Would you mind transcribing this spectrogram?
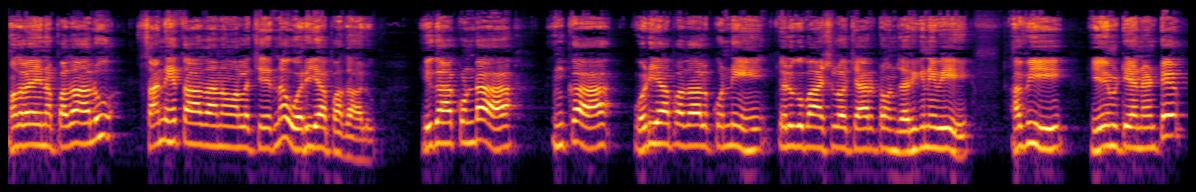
మొదలైన పదాలు సన్నిహితాదానం వల్ల చేరిన ఒరియా పదాలు. ఇవి కాకుండా ఇంకా ఒడియా పదాలు కొన్ని తెలుగు భాషలో చేరటం జరిగినవి. అవి ఏమిటి అని అంటే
